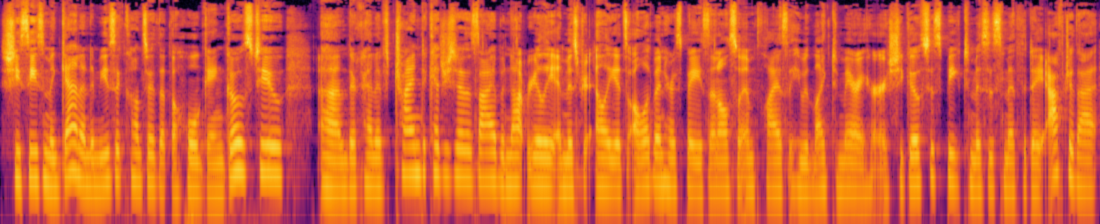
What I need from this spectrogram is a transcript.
She sees him again at a music concert that the whole gang goes to. Um, they're kind of trying to catch each other's eye, but not really. And Mr. Elliot's all up in her space and also implies that he would like to marry her. She goes to speak to Mrs. Smith the day after that,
